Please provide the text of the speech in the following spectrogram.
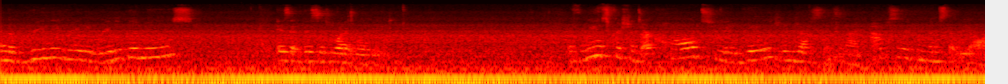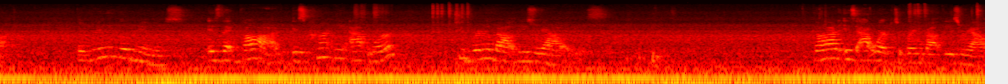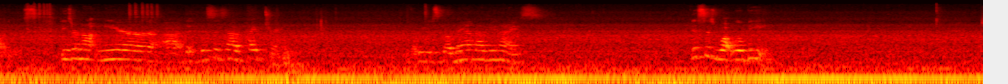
And the really, really, really good news is that this is what it will be. We as Christians are called to engage in justice, and I'm absolutely convinced that we are, the really good news is that God is currently at work to bring about these realities. God is at work to bring about these realities. These are not mere, uh, th- this is not a pipe dream. We just go, man, that'd be nice. This is what will be.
